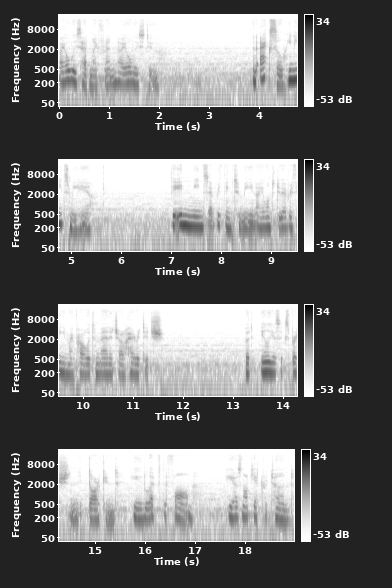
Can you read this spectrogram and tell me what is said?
I always had my friend, I always do. And Axel, he needs me here. The inn means everything to me, and I want to do everything in my power to manage our heritage. But Ilya's expression, it darkened. He left the farm. He has not yet returned.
